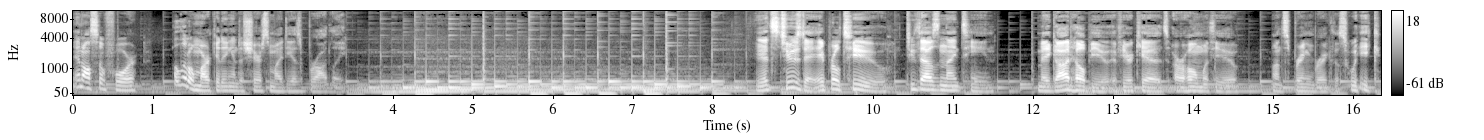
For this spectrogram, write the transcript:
and also for a little marketing and to share some ideas broadly. It's Tuesday, April 2, 2019. May God help you if your kids are home with you on spring break this week.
